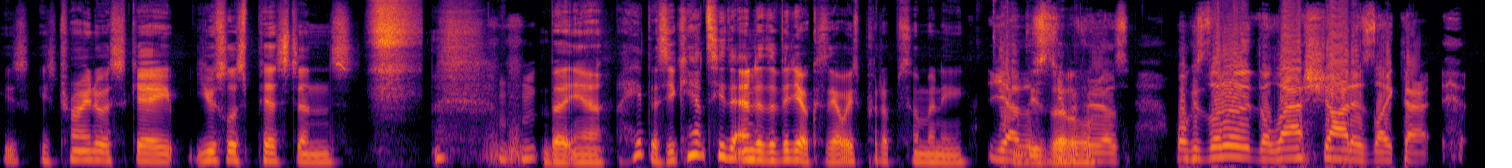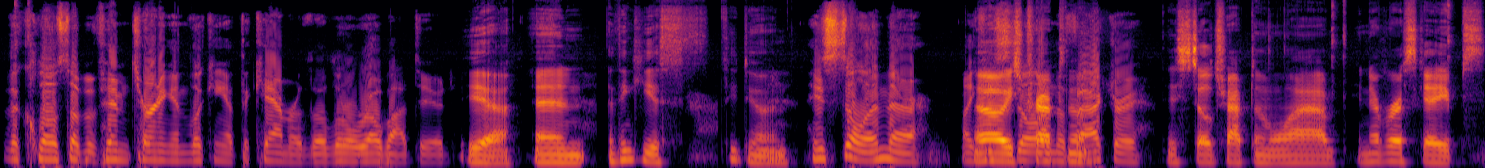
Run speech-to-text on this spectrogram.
he's he's trying to escape useless pistons. but yeah, I hate this. You can't see the end of the video because they always put up so many. Yeah, these stupid little- videos. Well, because literally the last shot is like that, the close up of him turning and looking at the camera, the little robot dude. Yeah, and I think he is. What's he doing? He's still in there. Like Oh, he's he's still in trapped the in the- factory. He's still trapped in the lab. He never escapes.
